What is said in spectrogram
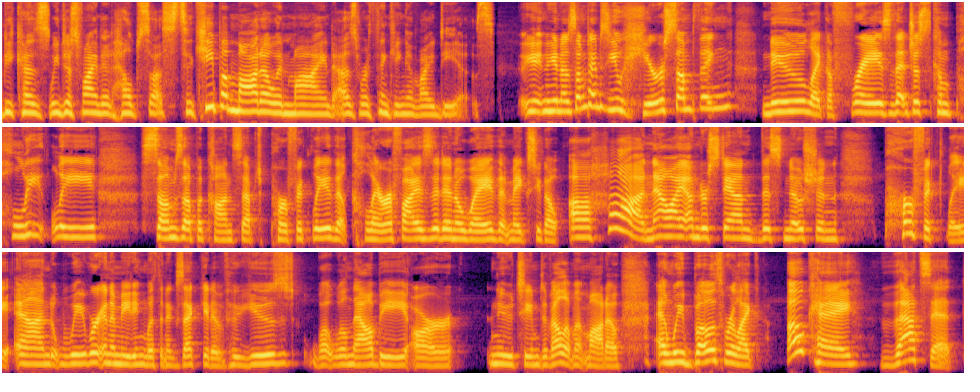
because we just find it helps us to keep a motto in mind as we're thinking of ideas you know, sometimes you hear something new, like a phrase that just completely sums up a concept perfectly, that clarifies it in a way that makes you go, aha, now I understand this notion perfectly. And we were in a meeting with an executive who used what will now be our new team development motto. And we both were like, okay, that's it.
